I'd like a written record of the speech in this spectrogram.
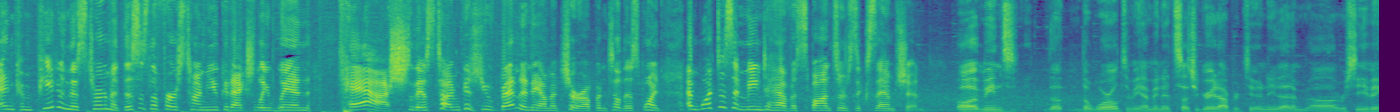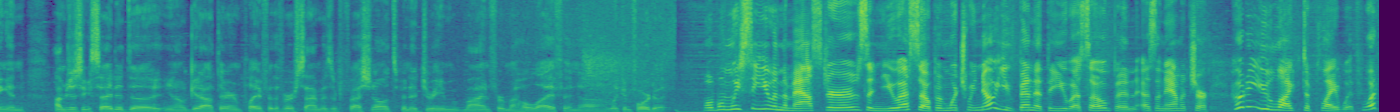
and compete in this tournament. This is the first time you could actually win cash this time because you've been an amateur up until this point. And what does it mean to have a sponsor's exemption? Oh, it means the the world to me. I mean, it's such a great opportunity that I'm uh, receiving, and I'm just excited to you know get out there and play for the first time as a professional. It's been a dream of mine for my whole life, and uh, looking forward to it. Well, when we see you in the Masters and U.S. Open, which we know you've been at the U.S. Open as an amateur, who do you like to play with? What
